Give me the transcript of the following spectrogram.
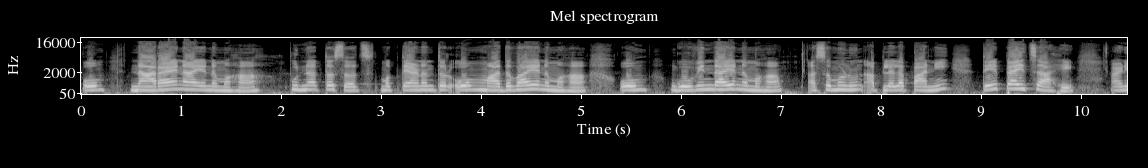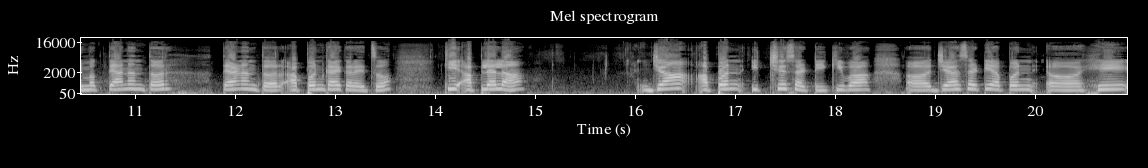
ओम नारायणाय नमहा पुन्हा तसंच. मग त्यानंतर ओम माधवाय नमहा ओम गोविंदाय नमहा असं म्हणून आपल्याला पाणी ते प्यायचं आहे. आणि मग त्यानंतर त्यानंतर आपण काय करायचं की आपल्याला ज्या आपण इच्छेसाठी किंवा ज्यासाठी आपण हे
